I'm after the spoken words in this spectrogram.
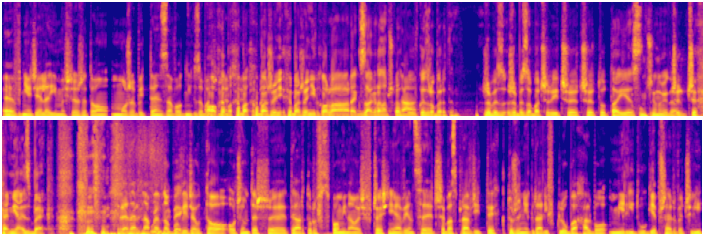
e, w niedzielę i myślę, że to może być ten zawodnik. Zobaczymy, O, chyba, chyba, chyba, będzie- że, chyba, że Nikola Arek zagra na przykład Tak. połówkę z Robertem. Żeby, żeby zobaczyli, czy, czy tutaj jest. funkcjonuje czy, czy chemia is back. Trener na pewno powiedział to, o czym też e, ty, Artur, wspominałeś wcześniej, a więc e, trzeba sprawdzić tych, którzy nie grali w klubach albo mieli długie przerwy. Czyli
